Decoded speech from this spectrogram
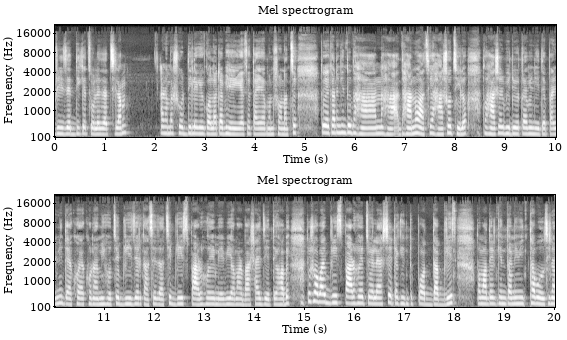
ব্রিজের দিকে চলে যাচ্ছিলাম। আর আমার সর্দি লেগে গলাটা ভেঙে গেছে, তাই এমন শোনাচ্ছে। তো এখানে কিন্তু ধান ধানও আছে, হাঁসও ছিল। তো হাঁসের ভিডিওটা আমি নিতে পারিনি। দেখো, এখন আমি হচ্ছে ব্রিজের কাছে যাচ্ছি। ব্রিজ পার হয়ে মেবি আমার বাসায় যেতে হবে। তো সবাই ব্রিজ পার হয়ে চলে আসছে। এটা কিন্তু পদ্মা ব্রিজ। তোমাদের কিন্তু আমি মিথ্যা বলছি না,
